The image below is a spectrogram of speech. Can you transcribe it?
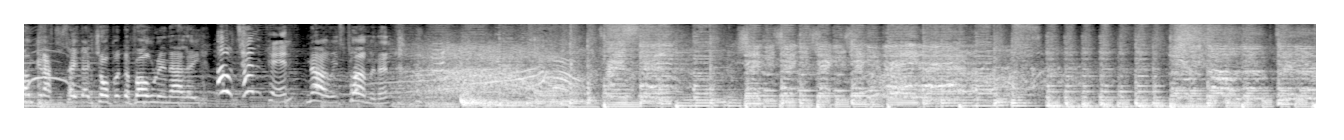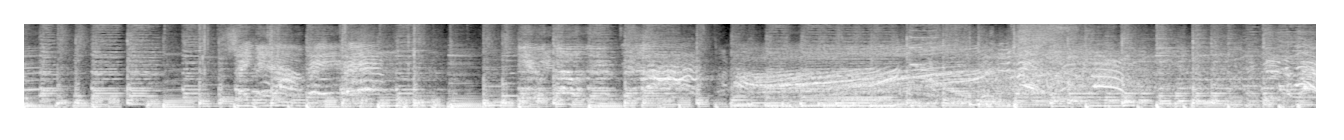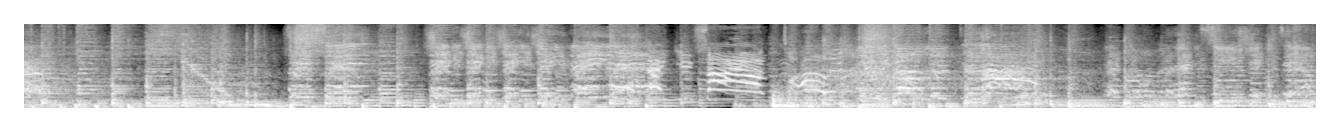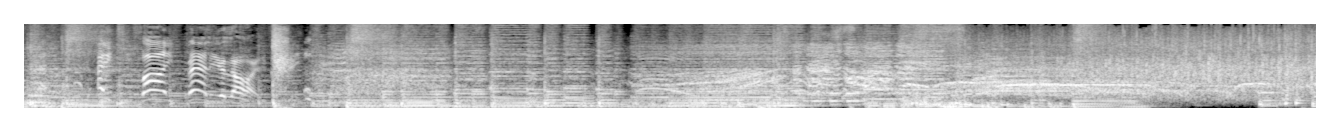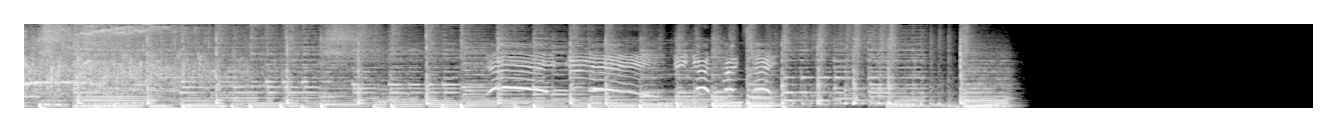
I'm going to have to take that job at the bowling alley. Oh, temping? No, it's permanent. alive.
